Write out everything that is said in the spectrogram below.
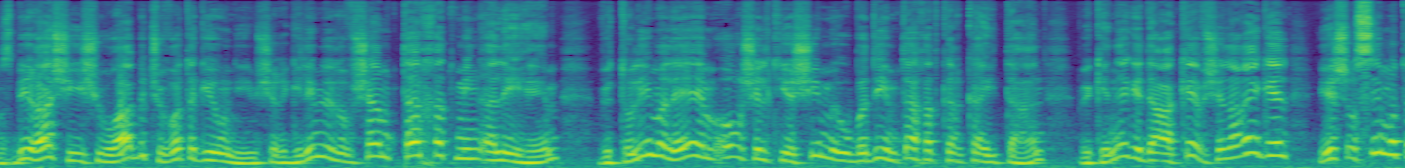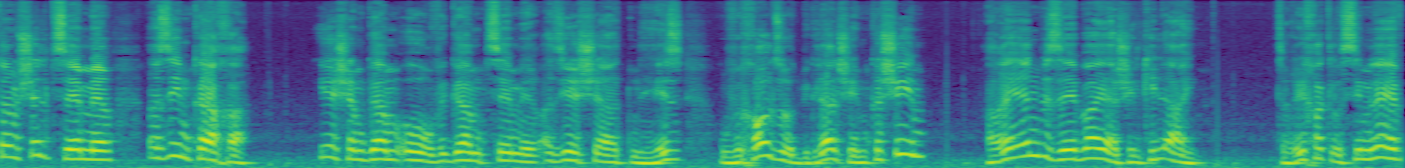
מסביר רש"י שהוא ראה בתשובות הגאונים שרגילים ללובשם תחת מנעליהם ותולים עליהם אור של תיישים מעובדים תחת קרקע איתן וכנגד העקב של הרגל יש עושים אותם של צמר אז אם ככה יש שם גם אור וגם צמר, אז יש שעטנז, ובכל זאת, בגלל שהם קשים, הרי אין בזה בעיה של כלאיים. צריך רק לשים לב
